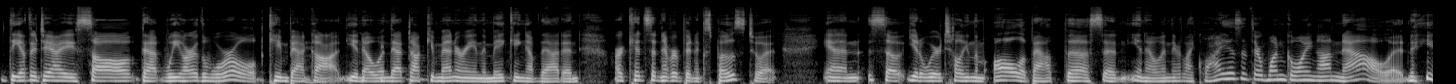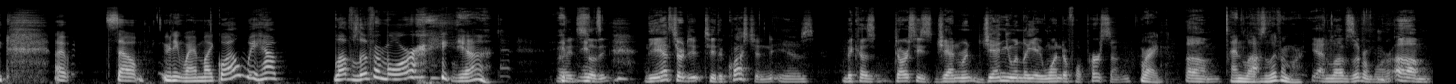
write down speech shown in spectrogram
the other day i saw that we are the world came back on you know and that documentary and the making of that. And our kids had never been exposed to it. And so you know we were telling them all about this and you know and they're like why isn't there one going on now? And uh, so anyway i'm like well we have love livermore Yeah. Right. so the, the answer to, to the question is because Darcy's genu- genuinely a wonderful person Right. Um, and loves Livermore. and loves Livermore. Um,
